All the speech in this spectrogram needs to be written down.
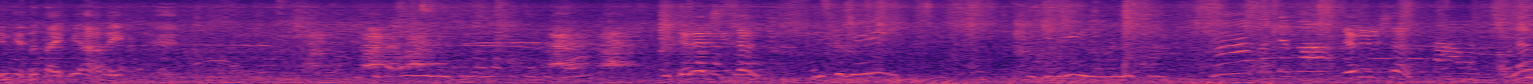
Hindi na tayo may-ari. Jerry, dyan. Alis ka, Jerry. Ka, Jerry, lumano ka. Jerry, alis yan. Ako na yan.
